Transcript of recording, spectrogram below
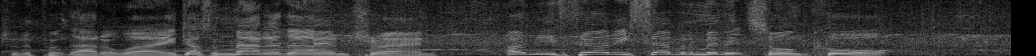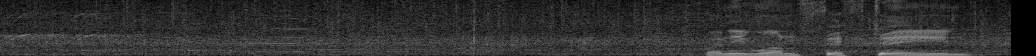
Should have put that away. Doesn't matter though, and Tran. Only 37 minutes on court. 21-15.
